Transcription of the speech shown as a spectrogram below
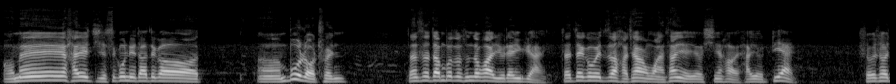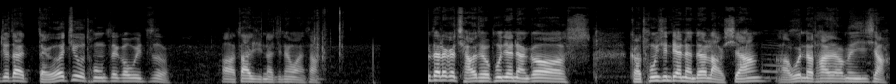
我们还有几十公里到这个嗯木若村。但是到木子村的话有点远，在这个位置好像晚上也有信号，还有电，所以说就在德旧通这个位置，啊扎营了今天晚上。在那个桥头碰见两个搞通信电缆的老乡啊，问了他们一下，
